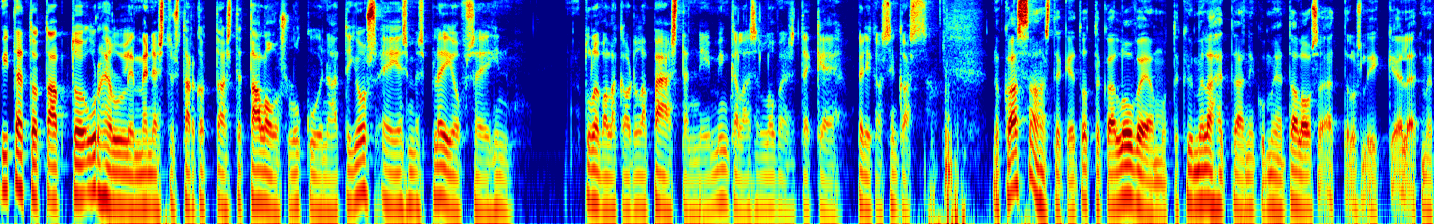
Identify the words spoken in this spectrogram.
mitä tota, tuo urheilullinen menestys tarkoittaa sitten talouslukuina, että jos ei esimerkiksi playoffseihin tulevalla kaudella päästä, niin minkälaisen loven se tekee pelikanssin kassaan? No kassahan se tekee totta kai lovea, mutta kyllä me lähdetään niin kuin meidän talousajattelus liikkeelle, että me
